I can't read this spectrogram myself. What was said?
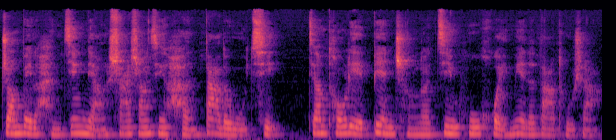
装备了很精良、杀伤性很大的武器，将偷猎变成了近乎毁灭的大屠杀。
